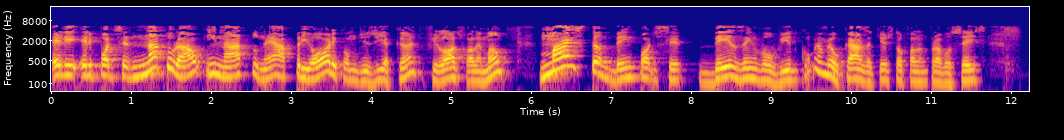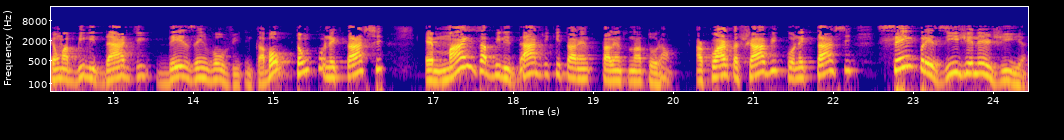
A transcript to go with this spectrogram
ele, ele pode ser natural, inato, né, a priori, como dizia Kant, filósofo alemão, mas também pode ser desenvolvido, como é o meu caso aqui, eu estou falando para vocês, é uma habilidade desenvolvida, tá bom? Então, conectar-se é mais habilidade que talento, talento natural. A quarta chave, conectar-se, sempre exige energia.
